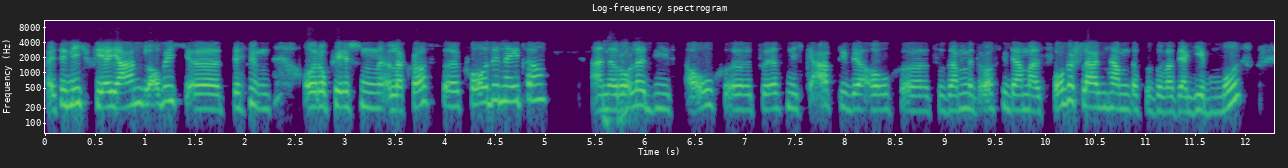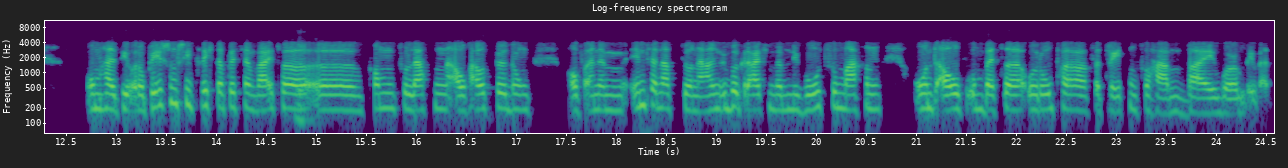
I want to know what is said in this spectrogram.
weiß ich nicht, vier Jahren, glaube ich, den europäischen Lacrosse Coordinator. Eine mhm. Rolle, die es auch äh, zuerst nicht gab, die wir auch äh, zusammen mit Rossi damals vorgeschlagen haben, dass es sowas ja geben muss, um halt die europäischen Schiedsrichter ein bisschen weiter äh, kommen zu lassen, auch Ausbildung auf einem internationalen, übergreifenden Niveau zu machen und auch um besser Europa vertreten zu haben bei World Events.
